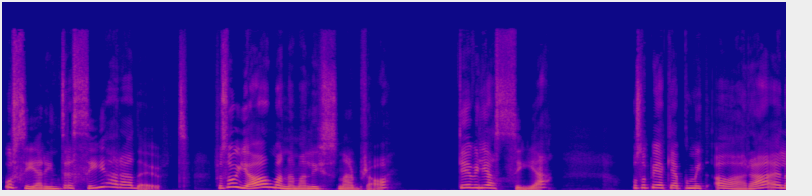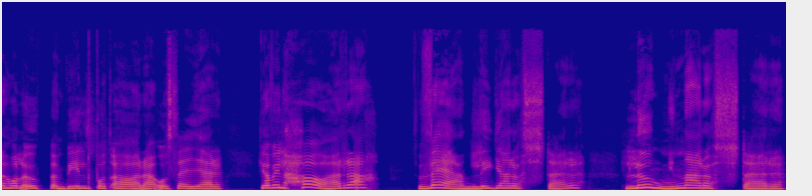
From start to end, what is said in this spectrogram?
och ser intresserade ut. För så gör man när man lyssnar bra. Det vill jag se. Och så pekar jag på mitt öra eller håller upp en bild på ett öra och säger jag vill höra vänliga röster, lugna röster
